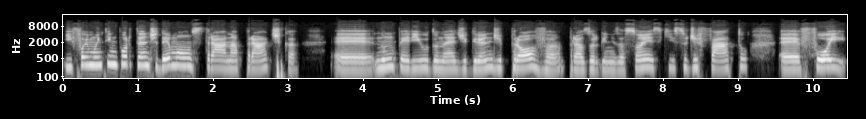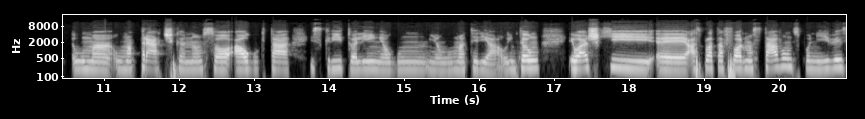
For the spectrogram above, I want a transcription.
e foi muito importante demonstrar na prática é, num período né, de grande prova para as organizações, que isso de fato é, foi uma, uma prática, não só algo que está escrito ali em algum, em algum material. Então, eu acho que é, as plataformas estavam disponíveis,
